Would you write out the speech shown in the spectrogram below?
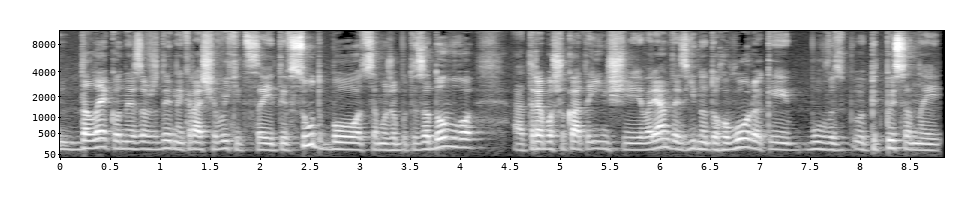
далеко не завжди найкращий вихід це йти в суд, бо це може бути задовго. Е, Треба шукати інші варіанти згідно договору, який був підписаний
